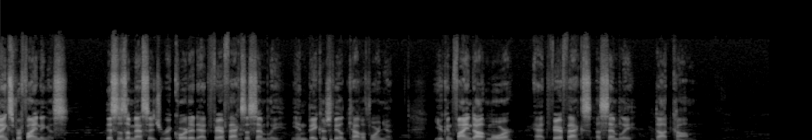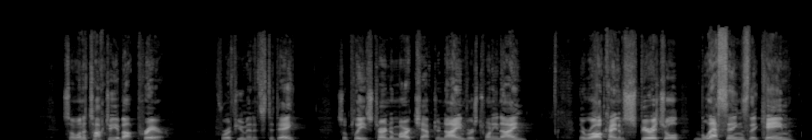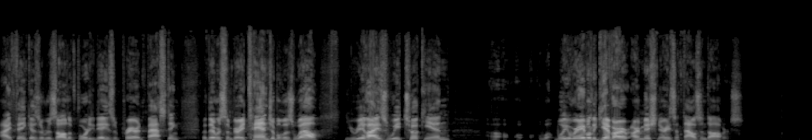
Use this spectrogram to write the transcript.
Thanks for finding us. This is a message recorded at Fairfax Assembly in Bakersfield, California. You can find out more at fairfaxassembly.com. So, I want to talk to you about prayer for a few minutes today. So, please turn to Mark chapter 9, verse 29. There were all kind of spiritual blessings that came, I think, as a result of 40 days of prayer and fasting, but there were some very tangible as well. You realize we took in, uh, we were able to give our, our missionaries $1,000.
